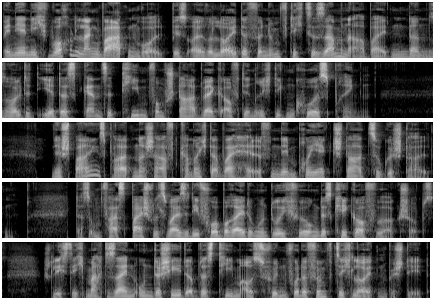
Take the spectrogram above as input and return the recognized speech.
Wenn ihr nicht wochenlang warten wollt, bis eure Leute vernünftig zusammenarbeiten, dann solltet ihr das ganze Team vom Start weg auf den richtigen Kurs bringen. Eine Sparingspartnerschaft kann euch dabei helfen, den Projektstart zu gestalten. Das umfasst beispielsweise die Vorbereitung und Durchführung des Kickoff-Workshops. Schließlich macht es einen Unterschied, ob das Team aus fünf oder 50 Leuten besteht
